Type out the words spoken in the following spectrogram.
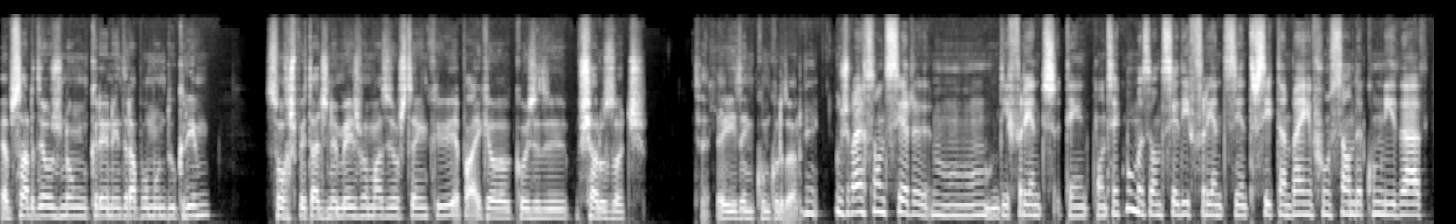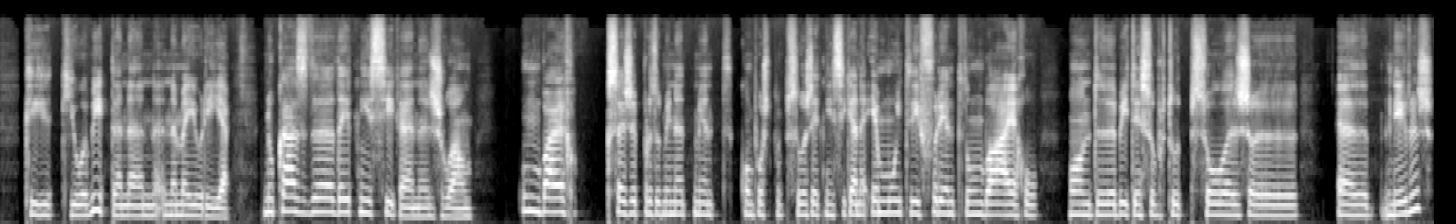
Apesar deles não quererem entrar para o mundo do crime, são respeitados na mesma, mas eles têm que, epá, é aquela coisa de fechar os olhos. Sim. Aí tenho que concordar. Os bairros vão de ser hum, diferentes, têm pontos em comum, mas vão de ser diferentes entre si também em função da comunidade que, que o habita, na, na, maioria. No caso da, da etnia cigana, João, um bairro que seja predominantemente composto por pessoas de etnia cigana é muito diferente de um bairro onde habitem sobretudo pessoas eh, eh, negras,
